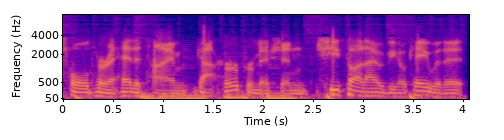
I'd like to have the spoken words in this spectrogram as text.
told her ahead of time, got her permission. She thought I would be okay with it.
